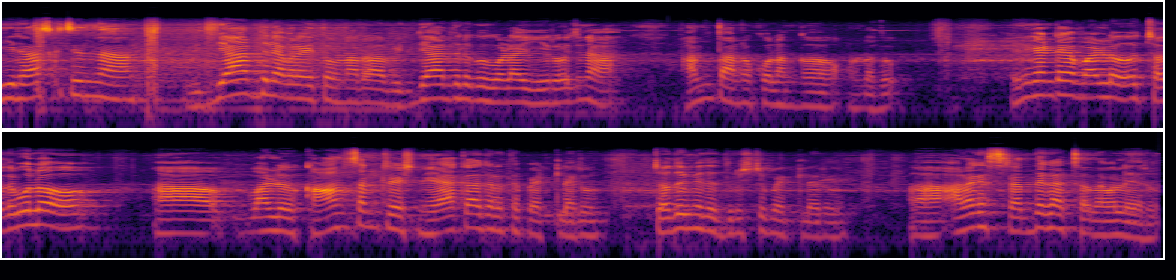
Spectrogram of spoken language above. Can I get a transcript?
ఈ రాశికి చెందిన విద్యార్థులు ఎవరైతే ఉన్నారో ఆ విద్యార్థులకు కూడా ఈ రోజున అంత అనుకూలంగా ఉండదు. ఎందుకంటే వాళ్ళు చదువులో వాళ్ళు కాన్సన్ట్రేషన్ ఏకాగ్రత పెట్టలేరు చదువు మీద దృష్టి పెట్టలేరు అలాగే శ్రద్ధగా చదవలేరు.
